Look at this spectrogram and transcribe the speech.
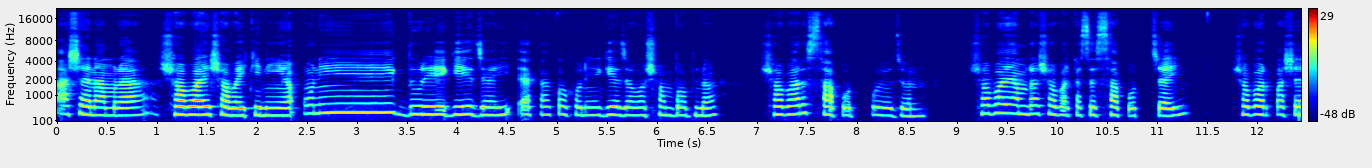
আসেন আমরা সবাই সবাইকে নিয়ে অনেক দূরে এগিয়ে যাই। একা কখনো এগিয়ে যাওয়া সম্ভব না। সবার সাপোর্ট প্রয়োজন। সবাই আমরা সবার কাছে সাপোর্ট চাই। সবার পাশে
